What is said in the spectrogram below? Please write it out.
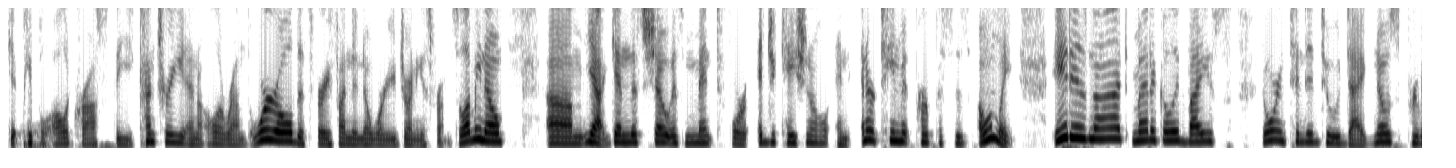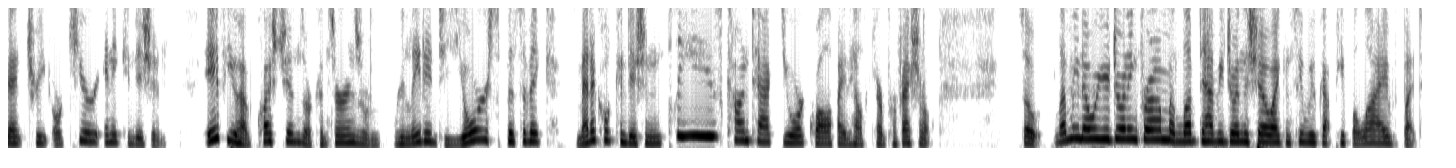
get people all across the country and all around the world. It's very fun to know where you're joining us from. So let me know. Um, yeah, again, this show is meant for educational and entertainment purposes only. It is not medical advice, nor intended to diagnose, prevent, treat, or cure any condition. If you have questions or concerns related to your specific medical condition, please contact your qualified healthcare professional. So let me know where you're joining from. I'd love to have you join the show. I can see we've got people live, but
